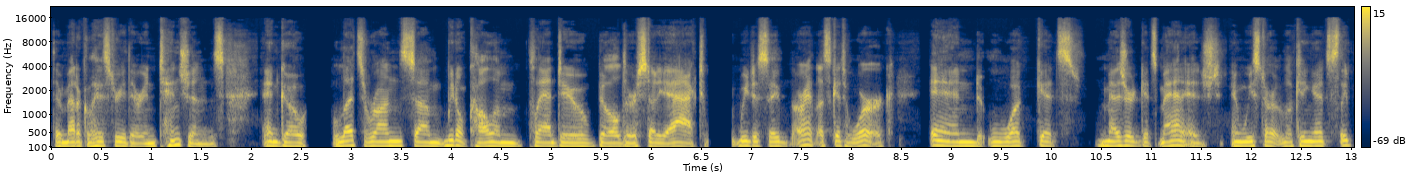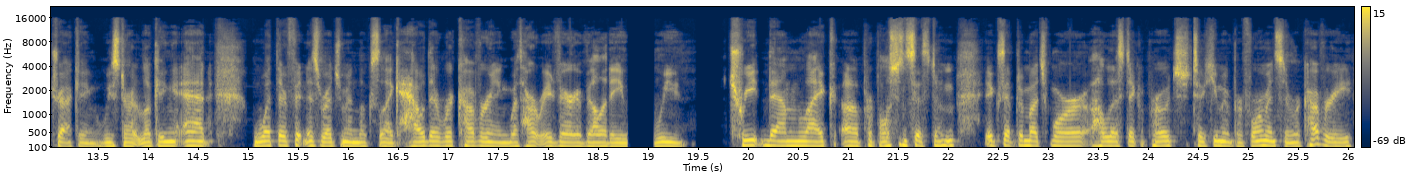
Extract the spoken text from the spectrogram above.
their medical history, their intentions, and go, let's run some, we don't call them plan, do, build, or study act. We just say, all right, let's get to work. And what gets measured gets managed. And we start looking at sleep tracking. We start looking at what their fitness regimen looks like, how they're recovering with heart rate variability. We treat them like a propulsion system, except a much more holistic approach to human performance and recovery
